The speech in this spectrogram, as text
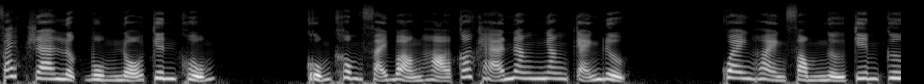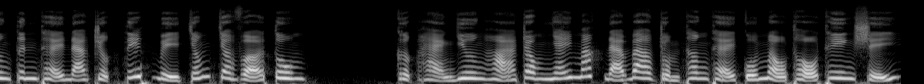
phát ra lực bùng nổ kinh khủng. Cũng không phải bọn họ có khả năng ngăn cản được. Quan hoàng phòng ngự kim cương tinh thể đã trực tiếp bị chấn cho vỡ tung. Cực hạn dương hỏa trong nháy mắt đã bao trùm thân thể của mậu thổ thiên sĩ.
